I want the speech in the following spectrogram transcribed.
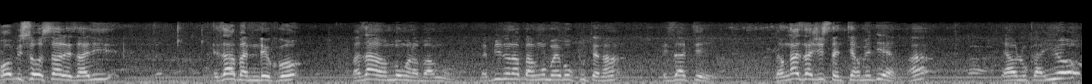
oyo biso osala ezali eza bandeko bazalaka mbongo na bango. Mais bino na bango moye bokutana eza te. Donc aza juste intermédiaire. Hein? Ya luka yo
